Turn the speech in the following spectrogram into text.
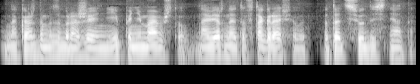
на каждом изображении и понимаем, что, наверное, эта фотография вот, вот отсюда снята.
